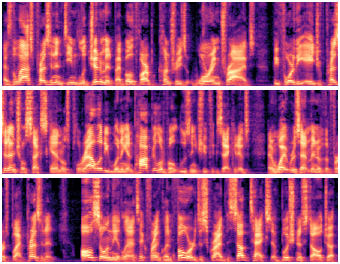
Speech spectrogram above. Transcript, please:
as the last president deemed legitimate by both of our country's warring tribes before the age of presidential sex scandals, plurality winning and popular vote losing chief executives, and white resentment of the first black president. Also in The Atlantic, Franklin Foer described the subtext of Bush nostalgia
